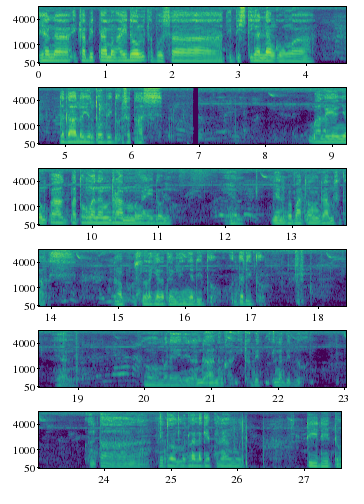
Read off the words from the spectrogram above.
Ayan na ikabit na mga idol tapos sa titistingan lang kung ah, dadalo yung tubig doon sa taas. Bale yan yung pagpatungan ng drum mga idol. Yan. Yan, ipapatong drum sa taas. Tapos lalagyan natin linya dito. Punta dito. Yan. So, mali din ang daan ng ikabit, inabit doon. At ah, dito, maglalagay pa ng T dito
